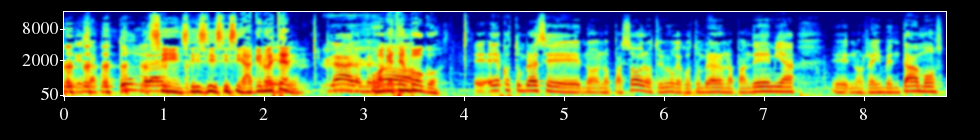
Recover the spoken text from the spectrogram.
Porque se acostumbran. Sí, sí, sí, sí, sí, a que no Eh, estén. Claro, pero O a que no. estén pocos. Eh, hay que acostumbrarse, no, nos pasó, nos tuvimos que acostumbrar a una pandemia, eh, nos reinventamos,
